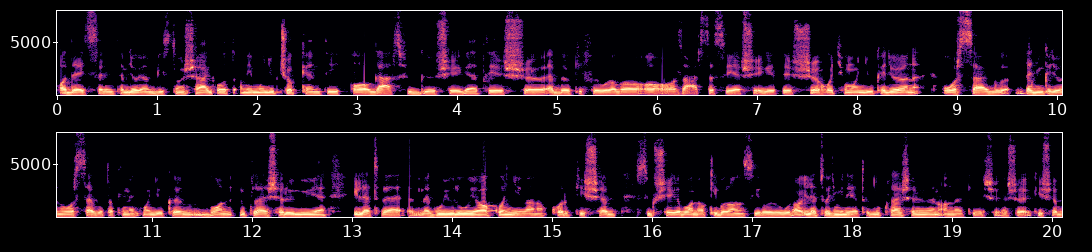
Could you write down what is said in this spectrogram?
ad egy szerintem egy olyan biztonságot, ami mondjuk csökkenti a gázfüggőséget, és ebből kifolyólag a, a, az árszeszélyességét, és hogyha mondjuk egy olyan ország, vegyünk egy olyan országot, akinek mondjuk van nukleáris erőműje, illetve megújulója, akkor nyilván akkor kisebb szüksége van a kibalanszírozóra, illetve hogy minél több nukleáris erőmű van, annál kisebb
